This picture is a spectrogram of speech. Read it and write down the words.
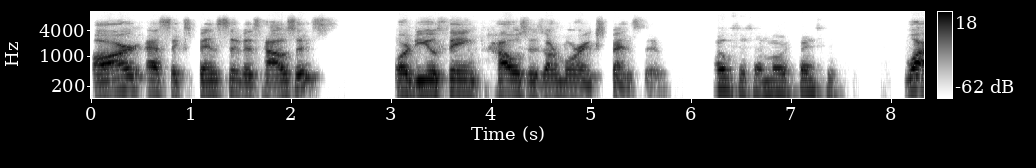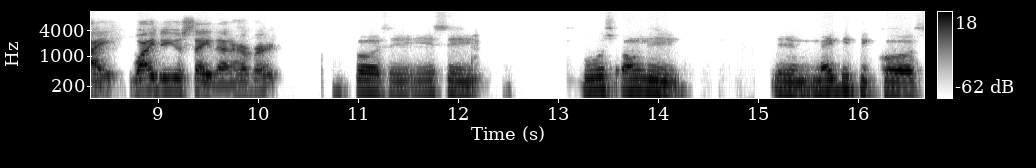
are as expensive as houses? Or do you think houses are more expensive? Houses are more expensive Why? Why do you say that, Herbert? because it is uh, use only uh, maybe because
